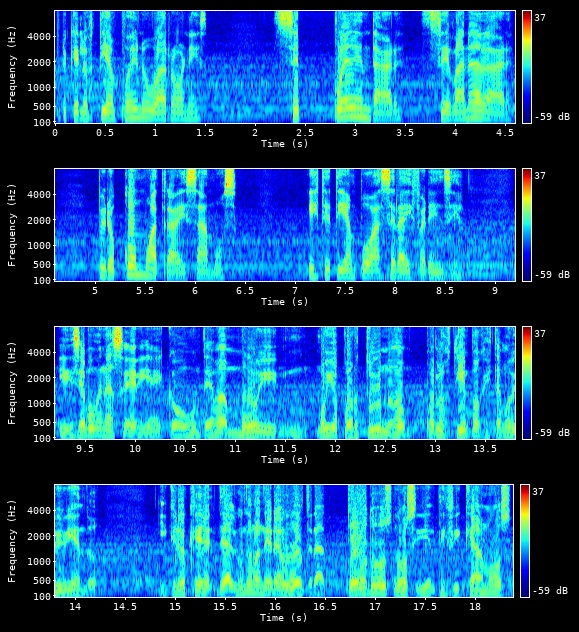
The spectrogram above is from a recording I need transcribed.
porque los tiempos de nubarrones se pueden dar, se van a dar, pero cómo atravesamos este tiempo hace la diferencia. Iniciamos una serie con un tema muy, muy oportuno por los tiempos que estamos viviendo. Y creo que de alguna manera u otra todos nos identificamos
